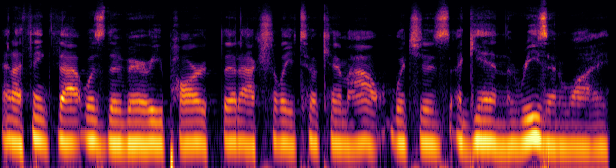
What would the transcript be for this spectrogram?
And I think that was the very part that actually took him out, which is, again, the reason why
